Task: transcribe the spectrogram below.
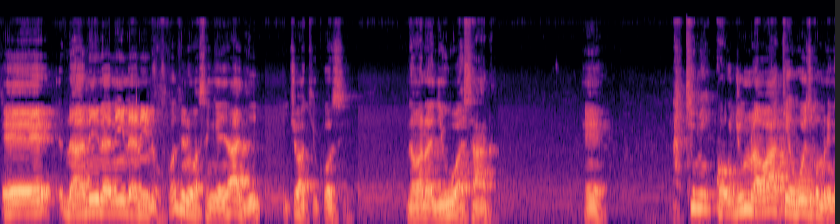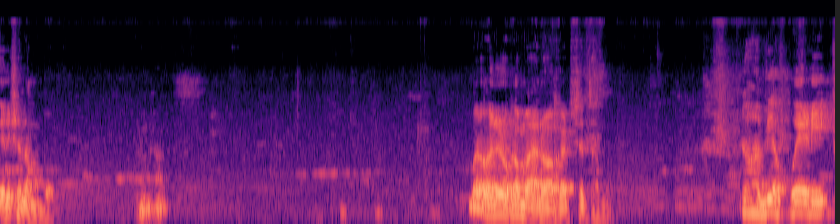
eh na nini na nini na nini. Kwa ni wasengenyaji hicho hakikosi. Na wanajiua sana. Eh lakini kwa ujumla wake huwezi kumlinganisha na mbongo. Mbona maneno kama yanawakatisha tamaa? Nawaambia kweli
